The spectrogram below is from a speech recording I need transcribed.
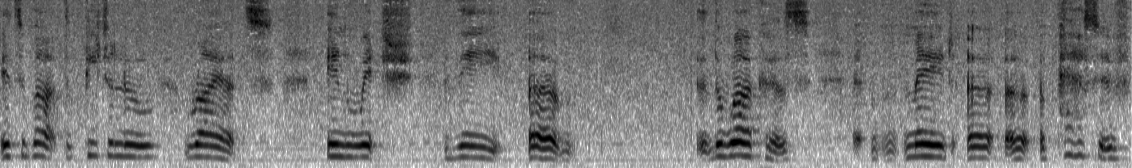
It's about the Peterloo riots, in which the um, the workers made a, a, a passive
